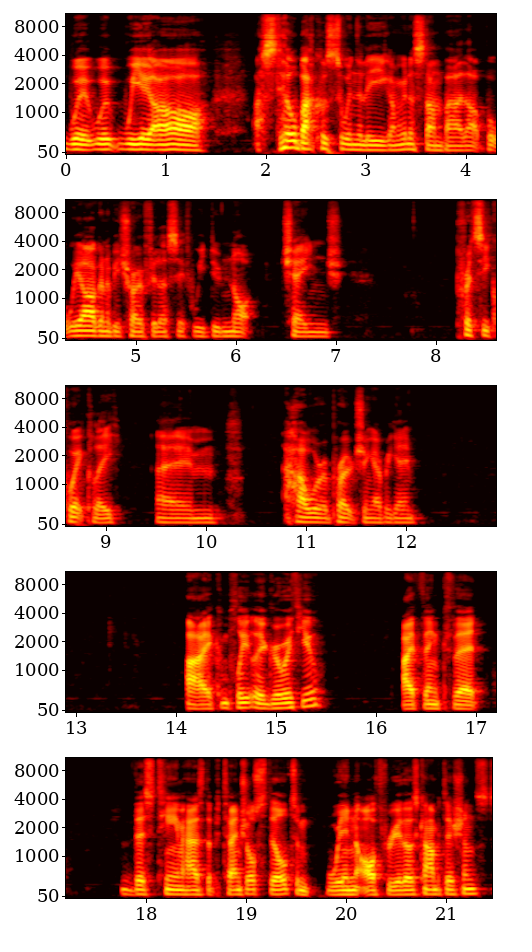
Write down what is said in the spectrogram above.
we're, we're we are I still back us to win the league. I'm going to stand by that, but we are going to be trophyless if we do not change pretty quickly um, how we're approaching every game. I completely agree with you. I think that this team has the potential still to win all three of those competitions,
